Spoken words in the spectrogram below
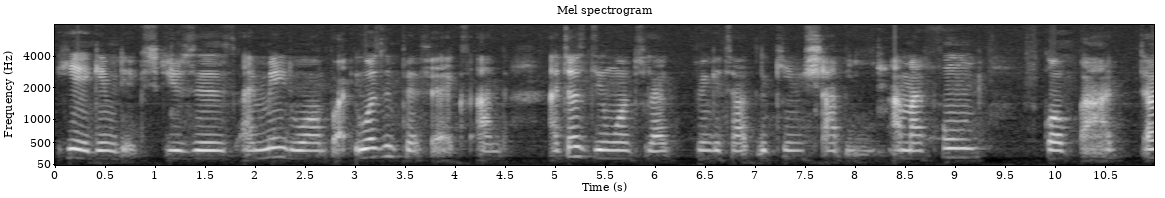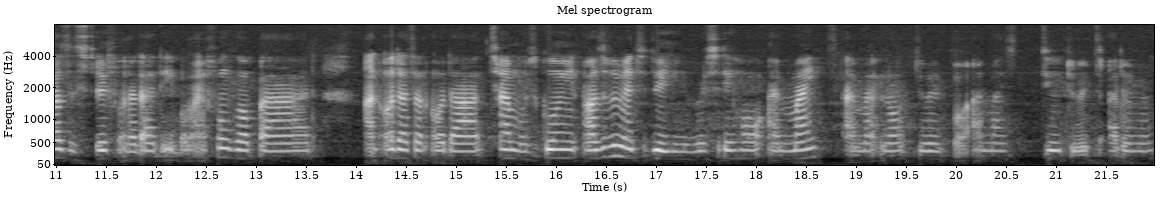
here again with the excuses i made one but it wasn't perfect. And I just didn't want to like bring it out looking shabby. And my phone got bad. That was a story for another day but my phone got bad and all that and all that time was going. I was even meant to do a university haul I might I might not do it but I might still do it. I don't know.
